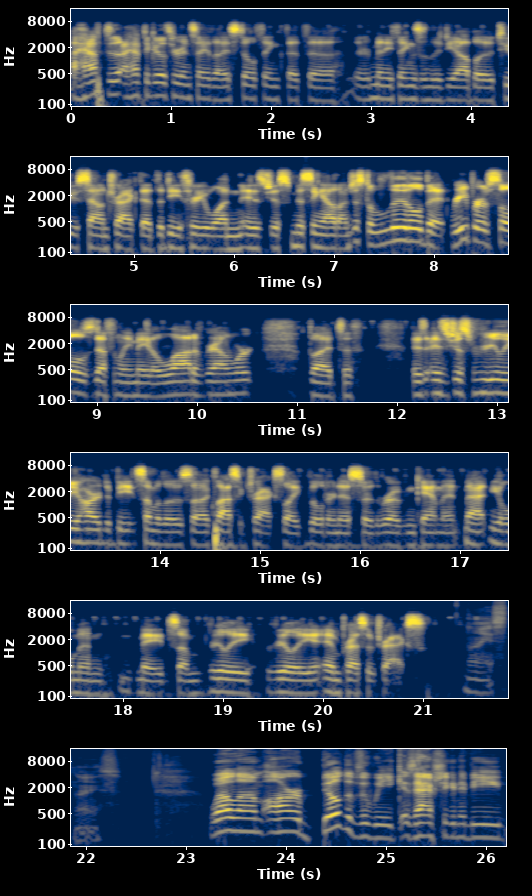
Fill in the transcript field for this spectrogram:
I have to I have to go through and say that I still think that the, there are many things in the Diablo 2 soundtrack that the D3 one is just missing out on just a little bit. Reaper of Souls definitely made a lot of groundwork, but uh, it's, it's just really hard to beat some of those uh, classic tracks like Wilderness or the Rogue Encampment. Matt Uelman made some really really impressive tracks. Nice, nice. Well, um, our build of the week is actually going to be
